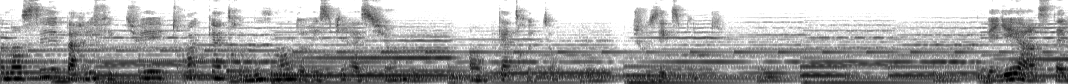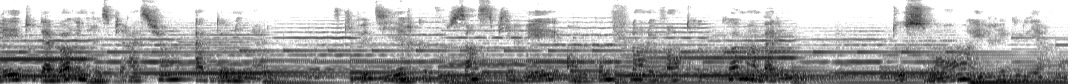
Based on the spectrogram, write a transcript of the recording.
Commencez par effectuer 3-4 mouvements de respiration en 4 temps. Je vous explique. Veillez à installer tout d'abord une respiration abdominale, ce qui veut dire que vous inspirez en gonflant le ventre comme un ballon, doucement et régulièrement.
